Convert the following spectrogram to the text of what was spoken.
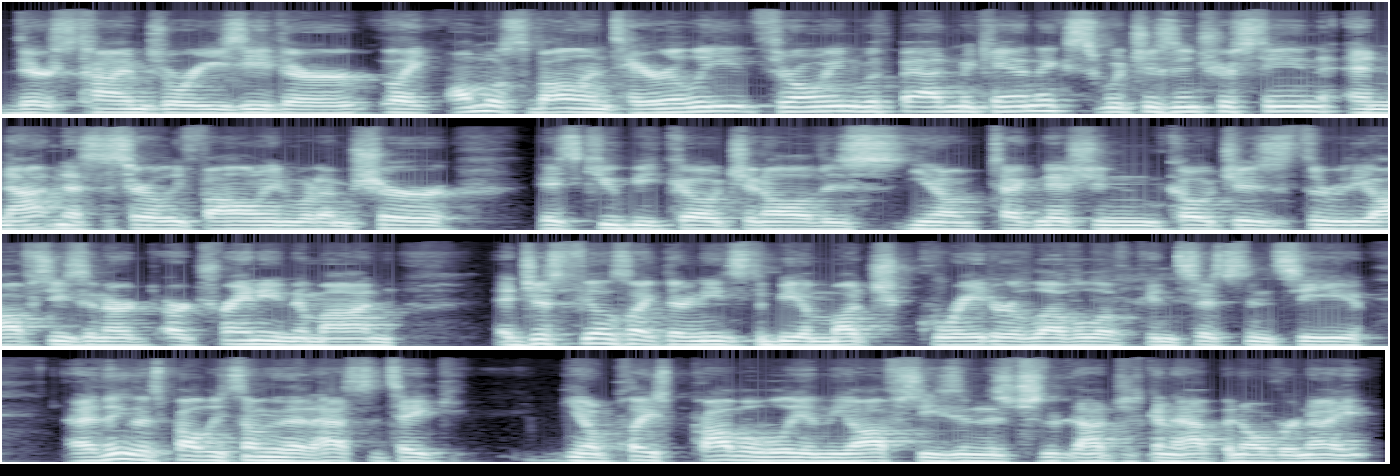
there's times where he's either like almost voluntarily throwing with bad mechanics, which is interesting, and not necessarily following what I'm sure his QB coach and all of his, you know, technician coaches through the offseason are, are training him on. It just feels like there needs to be a much greater level of consistency. I think that's probably something that has to take, you know, place probably in the offseason. It's just not just going to happen overnight.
